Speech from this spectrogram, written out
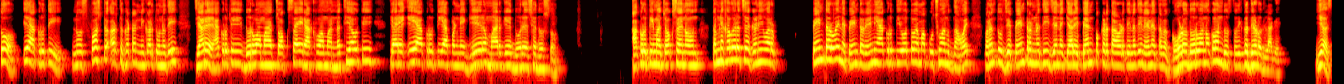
તો એ આકૃતિનું સ્પષ્ટ અર્થઘટન નીકળતું નથી. જ્યારે આકૃતિ દોરવામાં ચોકસાઈ રાખવામાં નથી આવતી, ત્યારે એ આકૃતિ આપણને ગેરમાર્ગે દોરે છે દોસ્તો. આકૃતિમાં ચોકસાઈનો તમને ખબર જ છે, ઘણીવાર પેન્ટર હોય ને પેન્ટર એની આકૃતિઓ તો એમાં પૂછવાનું જ ના હોય. પરંતુ જે પેન્ટર નથી, જેને ક્યારેય પેન પકડતા આવડતી નથી ને, એને તમે ઘોડો દોરવાનો કહો ને દોસ્તો, એ ગધેડો જ લાગે. યસ,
